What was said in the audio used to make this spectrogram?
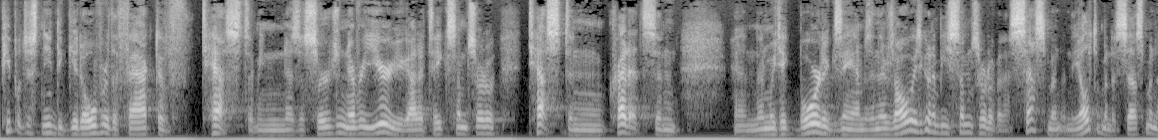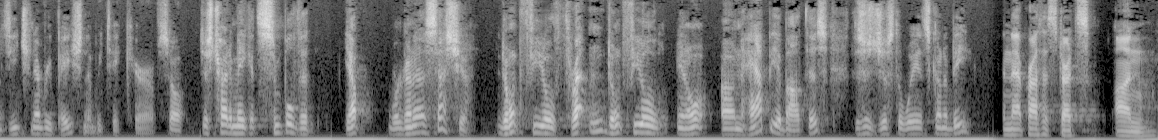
people just need to get over the fact of test. I mean, as a surgeon, every year you got to take some sort of test and credits, and and then we take board exams, and there's always going to be some sort of an assessment, and the ultimate assessment is each and every patient that we take care of. So just try to make it simple that, yep, we're going to assess you. Don't feel threatened. Don't feel you know unhappy about this. This is just the way it's going to be. And that process starts on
